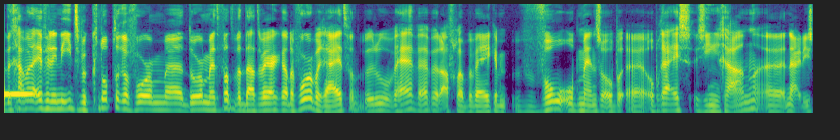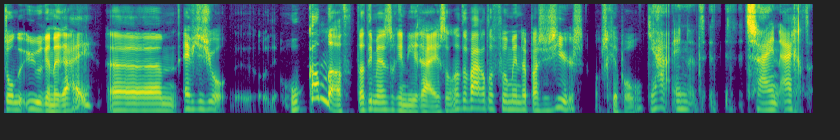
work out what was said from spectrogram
Dan gaan we even in een iets beknoptere vorm eh, door met wat we daadwerkelijk hadden voorbereid. Want bedoel, we, hè, we hebben de afgelopen weken volop mensen op, eh, op reis zien gaan. Eh, nou, die stonden uren in de rij. Ehm eventjes, joh, hoe kan dat? Dat die mensen nog in die rij stonden? Want er waren toch veel minder passagiers op Schiphol? Ja, en het, het- zijn echt,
